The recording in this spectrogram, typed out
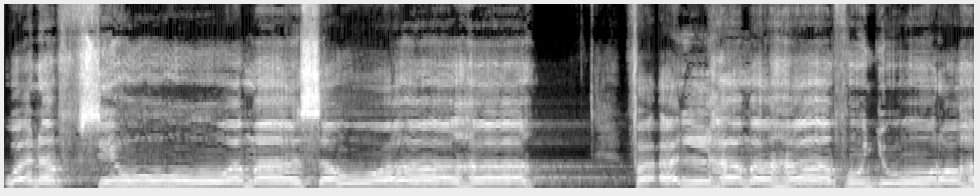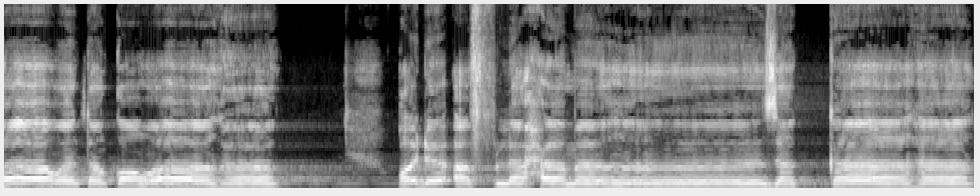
ونفس وما سواها فألهمها فجورها وتقواها. قد أفلح من زكاها.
